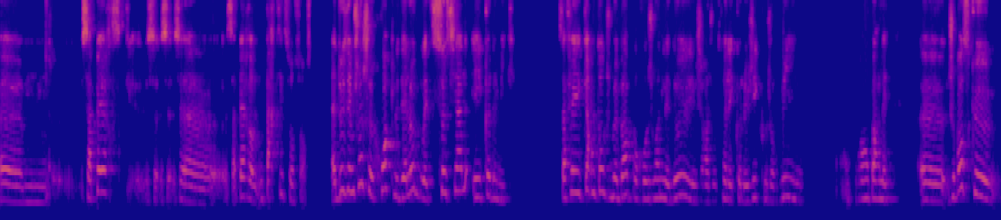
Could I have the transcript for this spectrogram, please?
euh, ça, perd, ça, perd une partie de son sens. La deuxième chose, je crois que le dialogue doit être social et économique. Ça fait 40 ans que je me bats pour rejoindre les deux et je rajouterai l'écologique aujourd'hui, on pourra en parler. Euh, je pense que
